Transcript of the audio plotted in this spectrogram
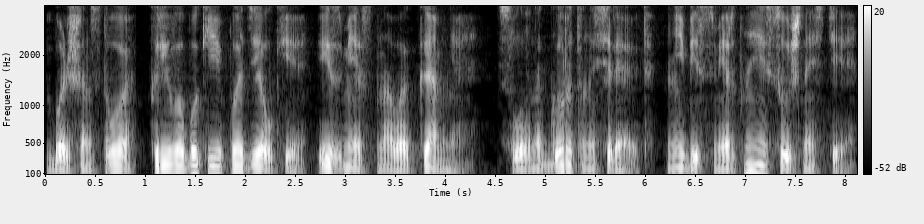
Большинство – кривобокие поделки из местного камня. Словно город населяют не бессмертные сущности,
